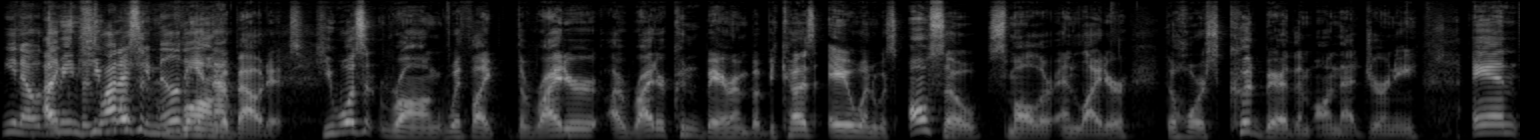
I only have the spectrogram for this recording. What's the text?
You know, like I mean, he wasn't humility wrong about it. He wasn't wrong with like the rider. A rider couldn't bear him, but because Eowyn was also smaller and lighter, the horse could bear them on that journey. And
